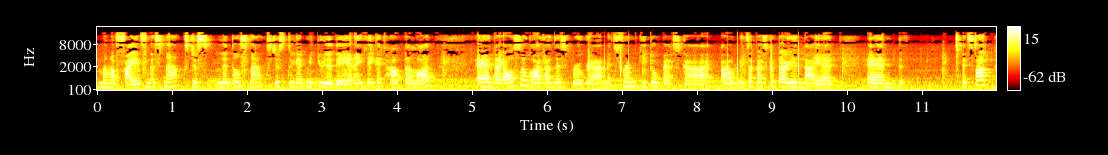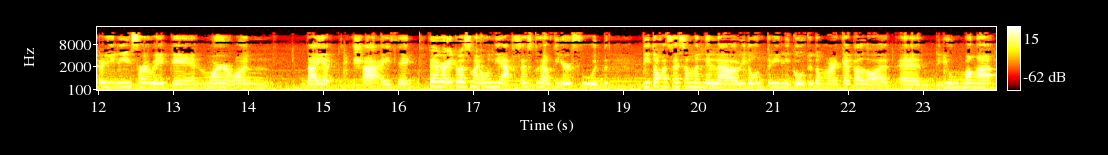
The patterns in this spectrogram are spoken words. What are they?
mga five na snacks, just little snacks, just to get me through the day. And I think it helped a lot. And I also got on this program. It's from Keto Pesca. Um, it's a pescatarian diet. And it's not really for weight gain. More on diet siya, I think. Pero it was my only access to healthier food dito kasi sa Manila, we don't really go to the market a lot. And yung mga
